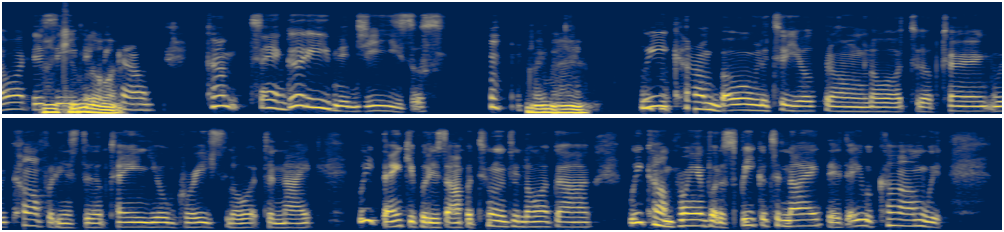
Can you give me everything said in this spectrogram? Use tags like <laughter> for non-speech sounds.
Lord, this Thank you, evening we Lord. come, come saying, Good evening, Jesus. <laughs> Amen. We come boldly to your throne, Lord, to obtain with confidence to obtain your grace, Lord, tonight. We thank you for this opportunity, Lord God. We come praying for the speaker tonight that they would come with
